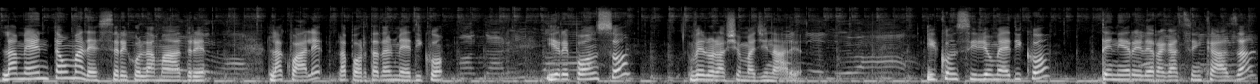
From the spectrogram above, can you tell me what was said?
lamenta un malessere con la madre, la quale la porta dal medico. Il reponso ve lo lascio immaginare. Il consiglio medico? Tenere le ragazze in casa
